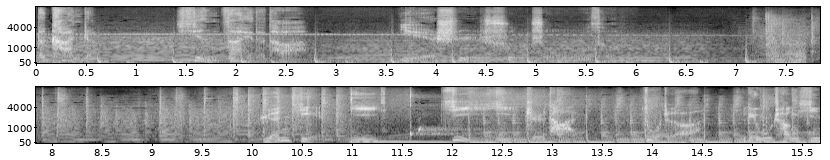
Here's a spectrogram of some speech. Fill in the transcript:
地看着。现在的他也是束手无策。原界一，记忆之谈，作者刘昌新，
